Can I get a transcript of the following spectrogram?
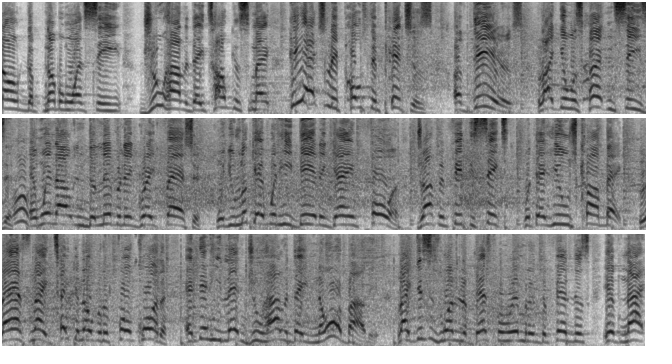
on the number one seed, Jrue Holiday talking smack. He actually posted pictures of deers like it was hunting season and went out and delivered in great fashion. When you look at what he did in game four, dropping 56 with that huge comeback. Last night, taking over the fourth quarter, and then he letting Jrue Holiday know about it. Like this is one of the best perimeter defenders, if not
